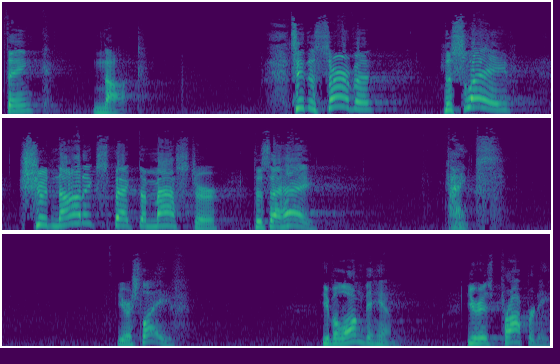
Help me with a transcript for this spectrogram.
think not. See, the servant, the slave, should not expect the master to say, hey, thanks. You're a slave. You belong to him. You're his property.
